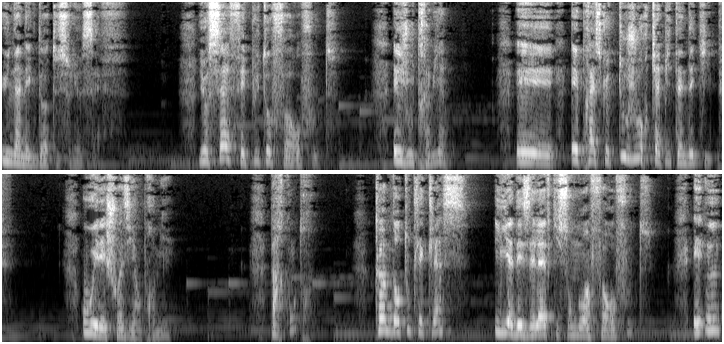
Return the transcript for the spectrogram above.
une anecdote sur Yosef. Yosef est plutôt fort au foot, et joue très bien, et est presque toujours capitaine d'équipe, où il est choisi en premier. Par contre, comme dans toutes les classes, il y a des élèves qui sont moins forts au foot, et eux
